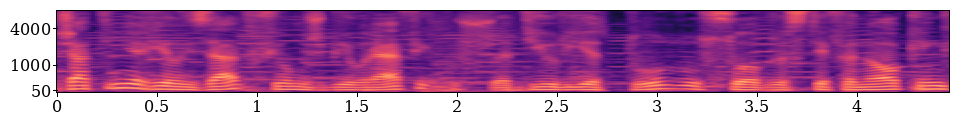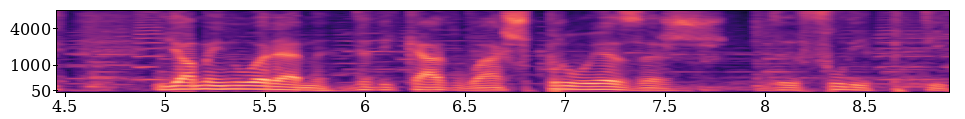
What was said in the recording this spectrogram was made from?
Já tinha realizado filmes biográficos, A Teoria de Tudo, sobre Stephen Hawking e Homem no Arame, dedicado às proezas de Philippe T.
